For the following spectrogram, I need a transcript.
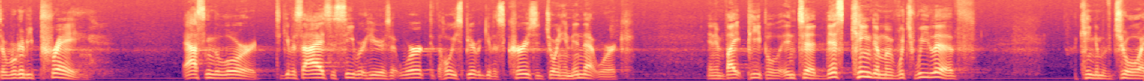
So we're going to be praying, asking the Lord give us eyes to see where He is at work, that the Holy Spirit would give us courage to join Him in that work, and invite people into this kingdom of which we live a kingdom of joy,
